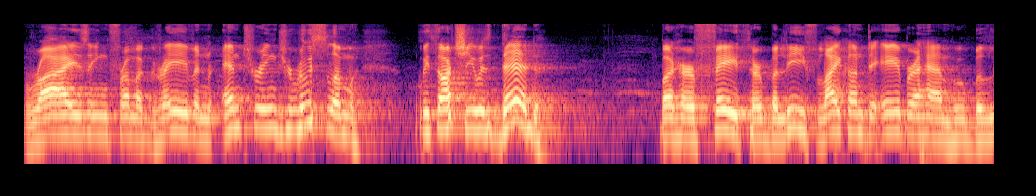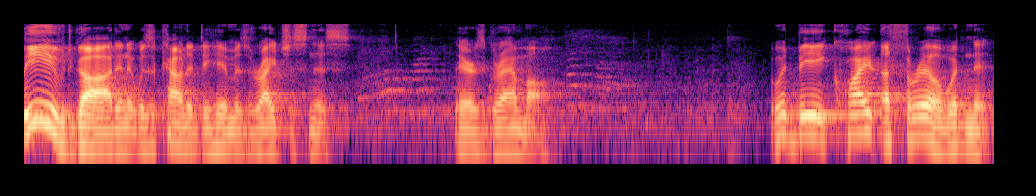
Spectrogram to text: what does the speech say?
rising from a grave and entering Jerusalem? We thought she was dead. But her faith, her belief, like unto Abraham, who believed God and it was accounted to him as righteousness. There's grandma. It would be quite a thrill, wouldn't it?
